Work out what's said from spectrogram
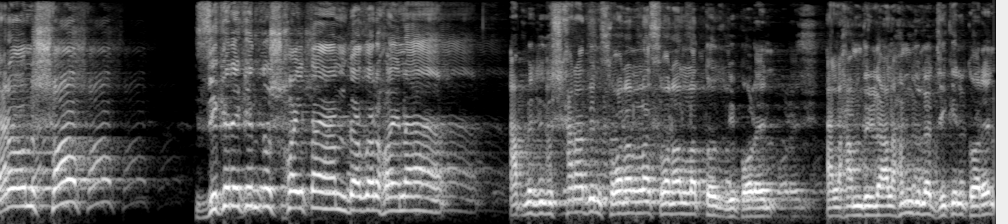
কারণ সব জিকিরে কিন্তু শয়তান বেজার হয় না। আপনি যদি সারাদিন সোহান আল্লাহ তসবি পড়েন, আলহামদুলিল্লাহ আলহামদুলিল্লাহ জিকির করেন,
